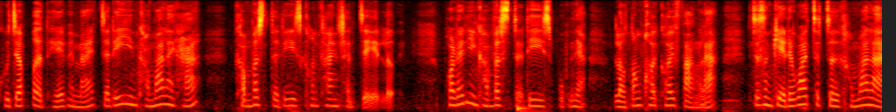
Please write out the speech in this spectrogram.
ครูจะเปิดเทปเห็นไหมจะได้ยินคำว่าอะไรคะคำว่า studies ค่อนข้างชัดเจนเลย พอได้ยินคำว่า studies ปุ๊บเนี่ย เราต้องค่อยๆ ฟังละ จะสังเกตได้ว่าจะเจอคำว่าอะไร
